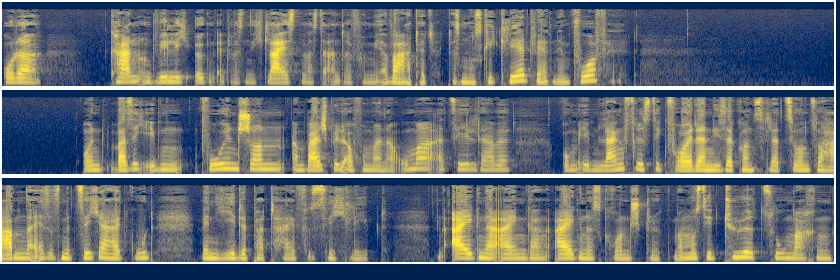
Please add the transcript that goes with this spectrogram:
Oder kann und will ich irgendetwas nicht leisten, was der andere von mir erwartet? Das muss geklärt werden im Vorfeld. Und was ich eben vorhin schon am Beispiel auch von meiner Oma erzählt habe, um eben langfristig Freude an dieser Konstellation zu haben, da ist es mit Sicherheit gut, wenn jede Partei für sich lebt ein eigener Eingang, eigenes Grundstück. Man muss die Tür zumachen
